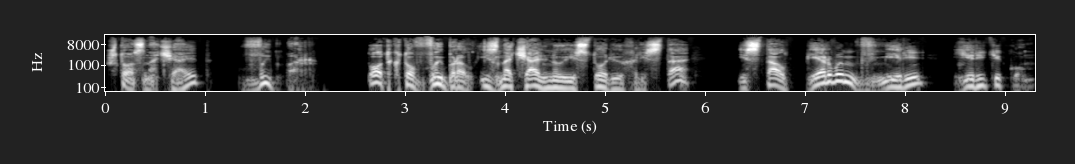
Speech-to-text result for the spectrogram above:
что означает «выбор». Тот, кто выбрал изначальную историю Христа и стал первым в мире еретиком.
